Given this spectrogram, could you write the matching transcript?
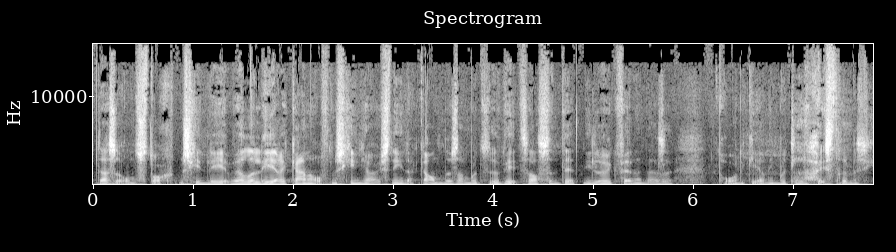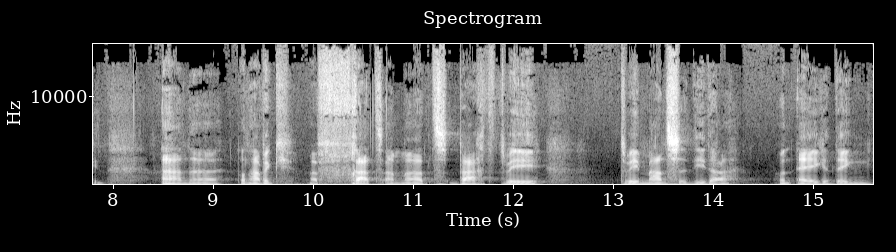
dat ze ons toch misschien le- willen leren kennen, of misschien juist niet, dat kan. Dus dan moeten ze weten, als ze dit niet leuk vinden, dat ze de volgende keer niet moeten luisteren misschien. En eh, dan heb ik met Fred en met Bert twee, twee mensen die daar hun eigen ding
